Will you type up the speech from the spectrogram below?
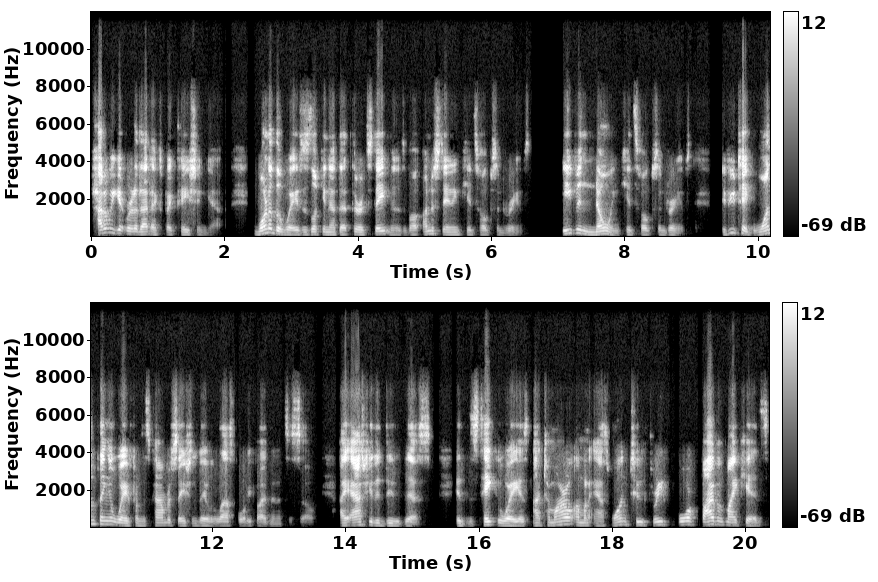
how do we get rid of that expectation gap? One of the ways is looking at that third statement is about understanding kids' hopes and dreams, even knowing kids' hopes and dreams if you take one thing away from this conversation today over the last 45 minutes or so, I ask you to do this. Is this takeaway is uh, tomorrow I'm going to ask one, two, three, four, five of my kids,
